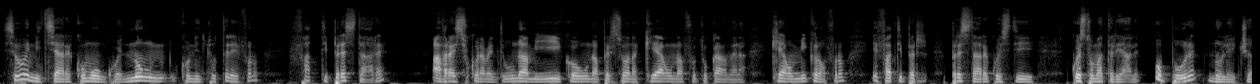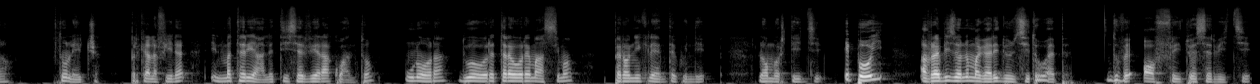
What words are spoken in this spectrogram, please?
Se vuoi iniziare comunque non con il tuo telefono, fatti prestare. Avrai sicuramente un amico, una persona che ha una fotocamera, che ha un microfono e fatti per prestare questi, questo materiale. Oppure noleggialo. Noleggia. Perché alla fine il materiale ti servirà quanto? Un'ora, due ore, tre ore massimo per ogni cliente, quindi lo ammortizzi. E poi avrai bisogno magari di un sito web dove offri i tuoi servizi,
